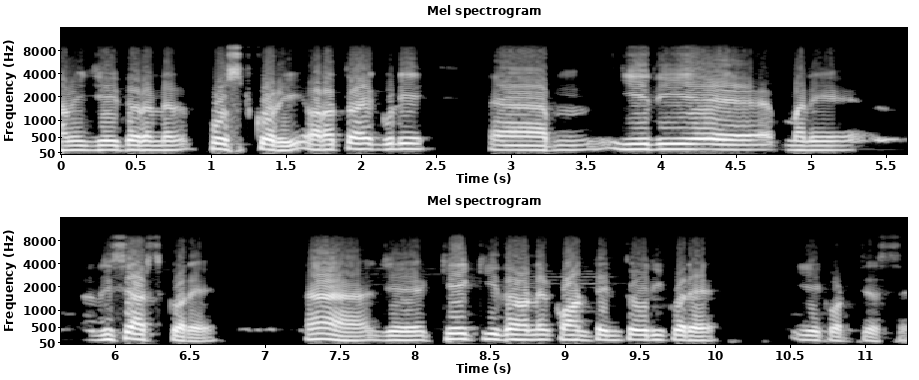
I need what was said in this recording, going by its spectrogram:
আমি যেই ধরনের পোস্ট করি ওরা তো একগুলি ইয়ে দিয়ে মানে রিসার্চ করে হ্যাঁ যে কে কি ধরনের কন্টেন্ট তৈরি করে ইয়ে করতেছে।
